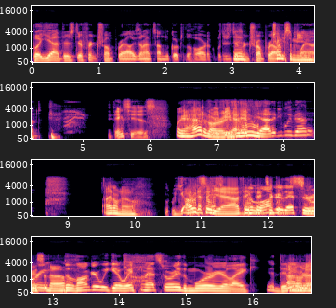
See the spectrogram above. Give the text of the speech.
but yeah, there's different Trump rallies. I don't have time to go to the whole article, but there's Yeah, different Trump rallies Trump's immune. planned. he thinks he is. Well, you had it If already. he, had, if you? he had it, you believe he had it? I don't know. Well, yeah, I would say yeah. I think the they took longer it that story, enough. the longer we get away from that story, the more you're like, did he I don't really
